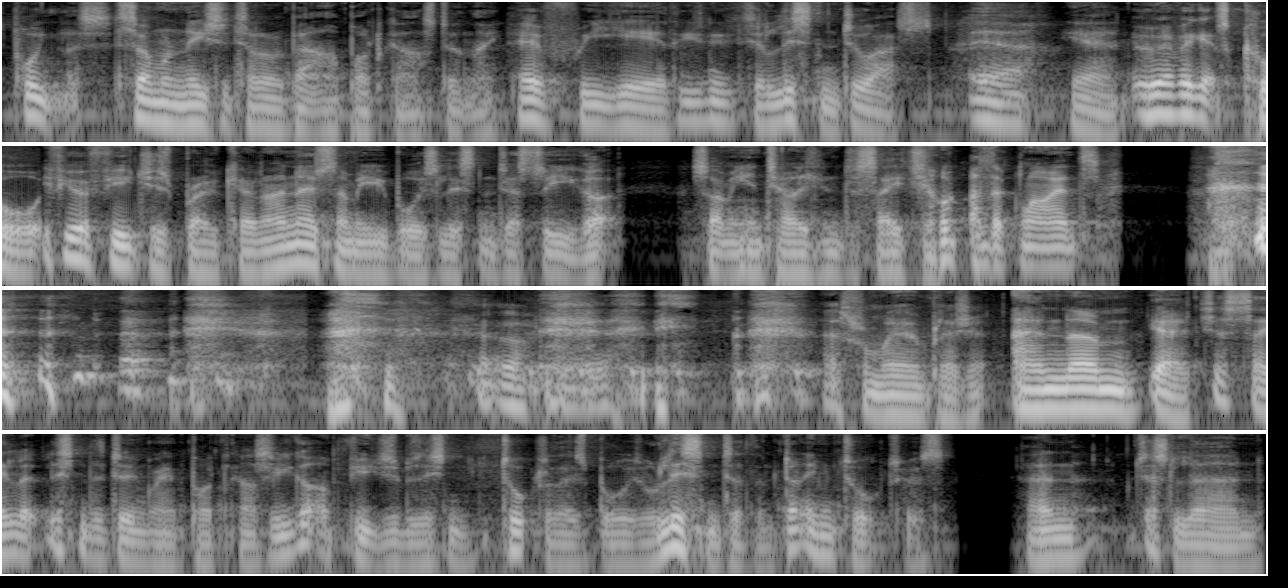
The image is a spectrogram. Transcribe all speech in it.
It's pointless. Someone needs to tell them about our podcast, don't they? Every year, you need to listen to us. Yeah. Yeah. Whoever gets caught, if you're a futures broker, and I know some of you boys listen just so you got something intelligent to say to your other clients. Oh, That's for my own pleasure. And um, yeah, just say, look, listen to the Dewing Grain podcast. If you've got a future position, talk to those boys or listen to them. Don't even talk to us. And just learn.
